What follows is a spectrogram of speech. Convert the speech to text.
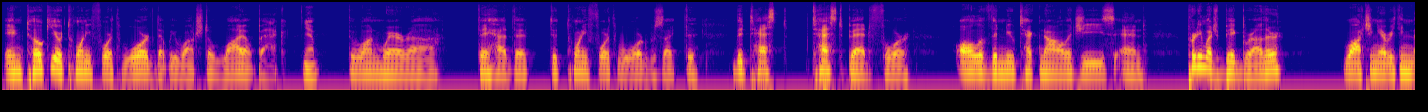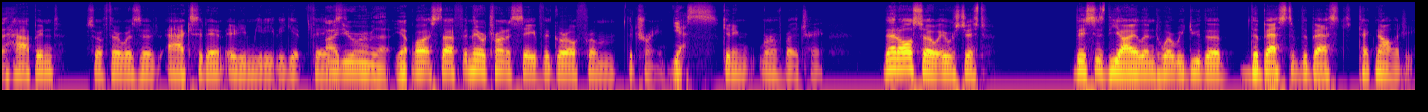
in Tokyo 24th Ward that we watched a while back. Yep. The one where uh, they had the the 24th Ward was like the the test test bed for all of the new technologies and pretty much Big Brother watching everything that happened. So if there was an accident, it'd immediately get fixed. I do remember that. Yep. all that stuff, and they were trying to save the girl from the train Yes. getting run over by the train. That also, it was just, this is the island where we do the the best of the best technology.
